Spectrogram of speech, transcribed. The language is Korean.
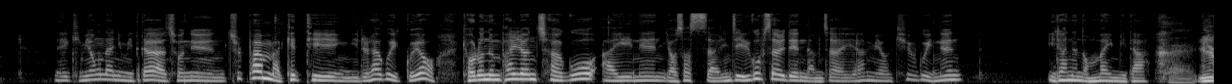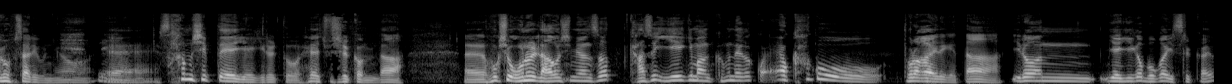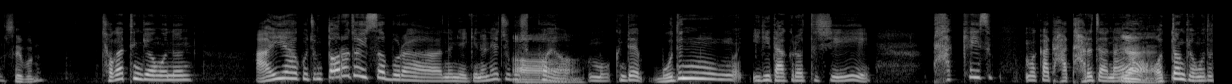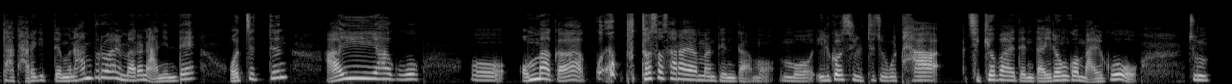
네, 김영란입니다. 저는 출판 마케팅 일을 하고 있고요. 결혼은 8년 차고 아이는 6살, 이제 7살 된 남자아이 한 명 키우고 있는 일하는 엄마입니다. 네, 7살이군요. 네. 예, 30대의 얘기를 또 해 주실 겁니다. 에, 혹시 오늘 나오시면서 가서 이 얘기만큼은 내가 꼭 하고 돌아가야 되겠다. 이런 얘기가 뭐가 있을까요? 세 분은? 저 같은 경우는 아이하고 좀 떨어져 있어 보라는 얘기는 해주고 아. 싶어요. 뭐 근데 모든 일이 다 그렇듯이 다 케이스가 다 다르잖아요. 예. 어떤 경우도 다 다르기 때문에 함부로 할 말은 아닌데 어쨌든 아이하고 어 엄마가 꼭 붙어서 살아야만 된다. 뭐뭐 일거수일투족을 다 지켜봐야 된다. 이런 거 말고 좀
